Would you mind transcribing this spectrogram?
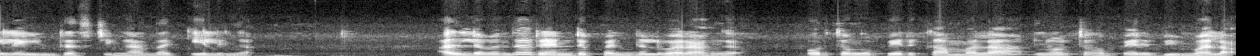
இல்லை இன்ட்ரெஸ்டிங்காக இருந்தால் கேளுங்க. அதில் வந்து ரெண்டு பெண்கள் வராங்க. ஒருத்தவங்க பேர் கமலா இன்னொருத்தவங்க பேர் விமலா.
